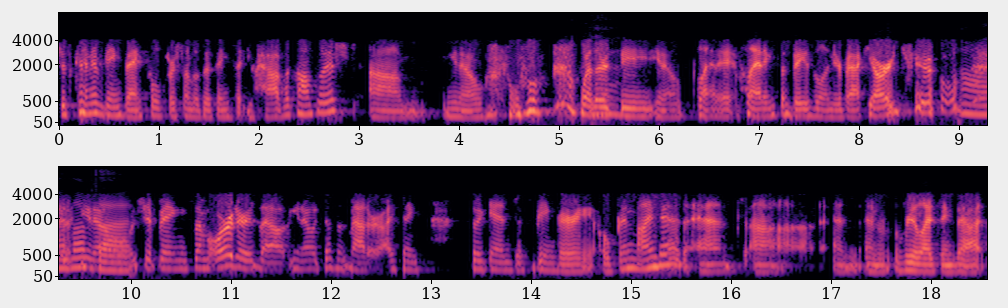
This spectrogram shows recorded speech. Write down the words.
just kind of being thankful for some of the things that you have accomplished um, you know, whether Yeah. it be, you know, planting planting some basil in your backyard to, Oh, you know, that. shipping some orders out. You know, it doesn't matter. I think so. Again, just being very open-minded and uh, and and realizing that,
